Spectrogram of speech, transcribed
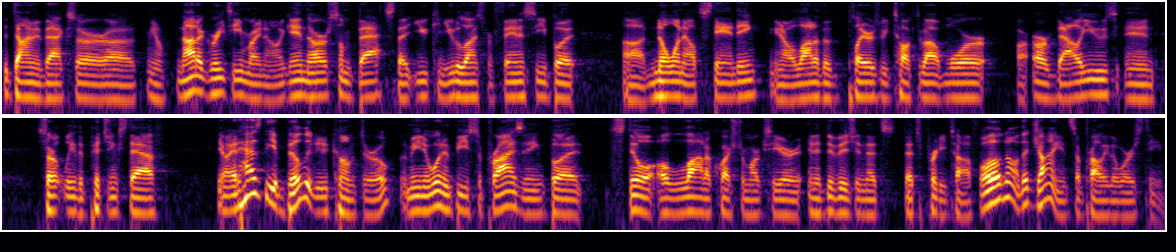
the Diamondbacks are, uh, you know, not a great team right now. Again, there are some bats that you can utilize for fantasy, but uh, no one outstanding. You know, a lot of the players we talked about more are, are values, and certainly the pitching staff. You know, it has the ability to come through. I mean, it wouldn't be surprising, but still a lot of question marks here in a division that's that's pretty tough. Well, no, the Giants are probably the worst team.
